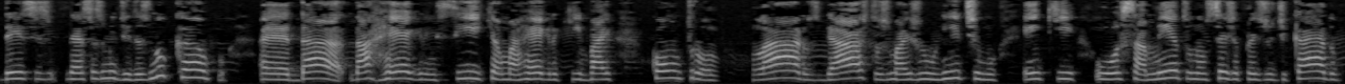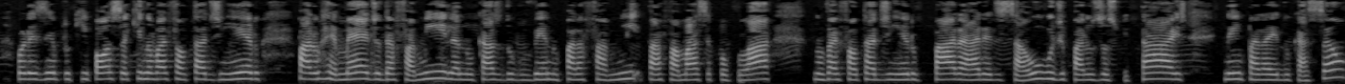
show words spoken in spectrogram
desses, dessas medidas. No campo, é, da, da regra em si, que é uma regra que vai controlar os gastos, mas num ritmo em que o orçamento não seja prejudicado, por exemplo, que possa, que não vai faltar dinheiro para o remédio da família, no caso do governo para a, para a farmácia popular, não vai faltar dinheiro para a área de saúde, para os hospitais, nem para a educação,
